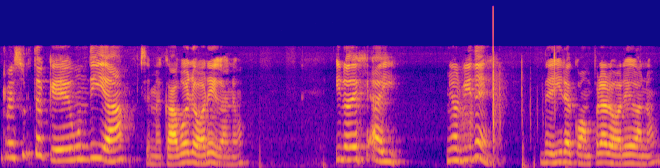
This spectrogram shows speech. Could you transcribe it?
Resulta que un día se me acabó el orégano y lo dejé ahí. Me olvidé de ir a comprar orégano.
